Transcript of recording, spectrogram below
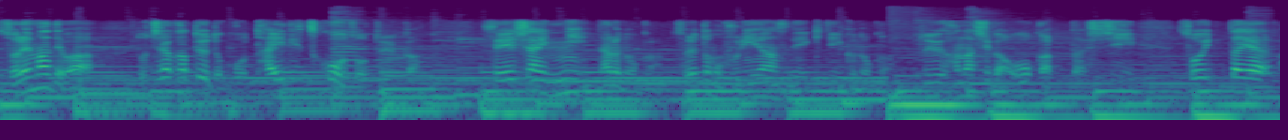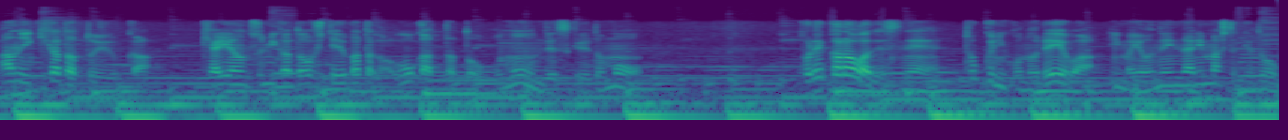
それまではどちらかというとこう対立構造というか正社員になるのかそれともフリーランスで生きていくのかという話が多かったしそういったあの生き方というかキャリアの積み方をしている方が多かったと思うんですけれどもこれからはですね特にこの令和今4年になりましたけどこ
